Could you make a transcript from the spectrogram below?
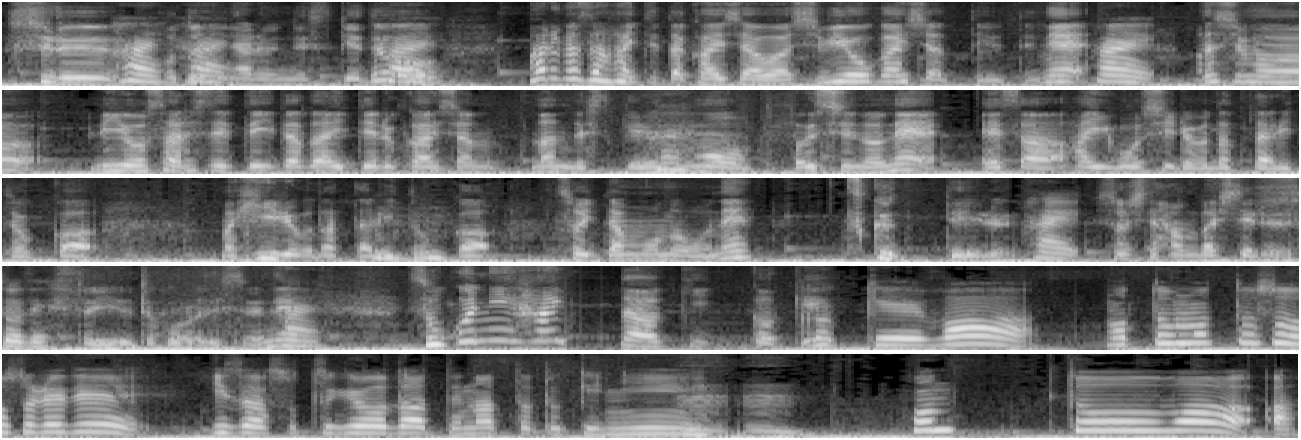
するはいことになるんですけど、はいはるかさん入ってた会社は種苗会社って言ってね、はい。私も利用させていただいている会社なんですけれども、牛のね餌配合飼料だったりとか、まあ、肥料だったりとか、そういったものをね作っている、はい。そして販売してるそうです。というところですよね。はい。そこに入ったきっかけ？きっかけはもともとそうそれでいざ卒業だってなった時に、うんうん。本当はあ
